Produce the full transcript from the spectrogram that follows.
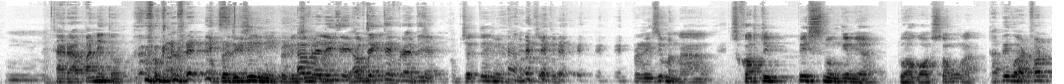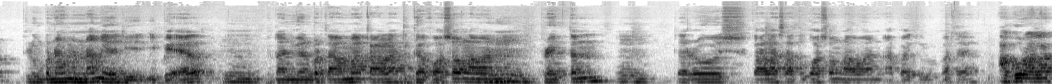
Hmm. Harapan itu bukan prediksi. prediksi nih prediksi Oh, menang. prediksi. Objektif berarti ya? objektif ya, objektif prediksi menang skor tipis mungkin ya 2-0 lah Tapi Watford belum pernah menang ya di IPL. hmm. Pertandingan pertama kalah 3-0 lawan Hmm. Brighton, Hmm. terus kalah 1-0 lawan apa itu lupa saya. aku ralat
